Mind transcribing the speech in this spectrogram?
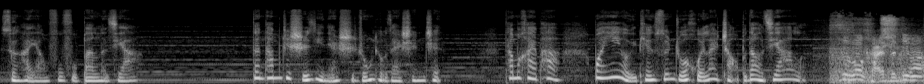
孙海洋夫妇搬了家。但他们这十几年始终留在深圳，他们害怕，万一有一天孙卓回来找不到家了。失踪孩子的地方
